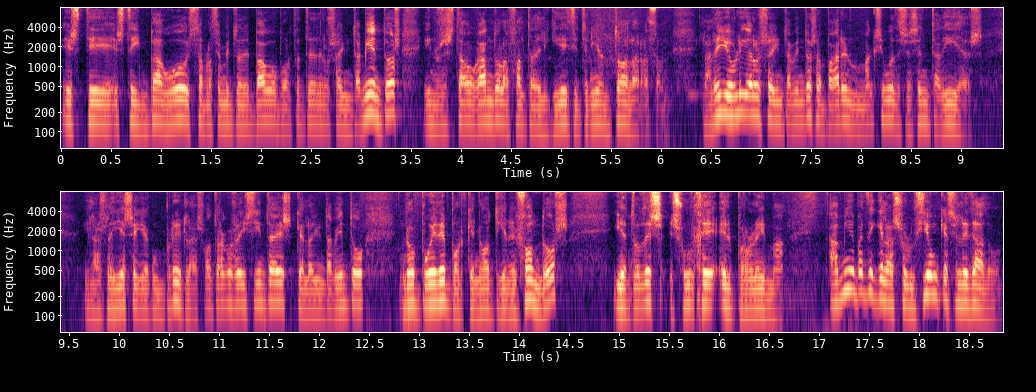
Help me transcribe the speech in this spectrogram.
este, este impago, este aplazamiento de pago por parte de los ayuntamientos y nos está ahogando la falta de liquidez y tenían toda la razón. La ley obliga a los ayuntamientos a pagar en un máximo de 60 días y las leyes hay que cumplirlas. Otra cosa distinta es que el ayuntamiento no puede porque no tiene fondos y entonces surge el problema. A mí me parece que la solución que se le ha dado,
